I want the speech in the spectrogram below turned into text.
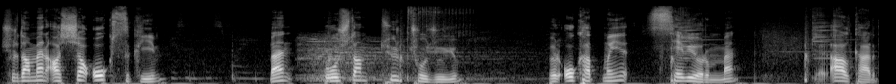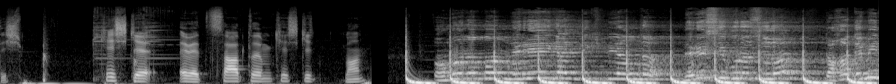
Şuradan ben aşağı ok sıkayım. Ben doğuştan Türk çocuğuyum. Böyle ok atmayı seviyorum ben. Al kardeşim. Keşke evet sağtığım keşke lan. Aman aman nereye geldik bir anda? Neresi burası lan? Daha demin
